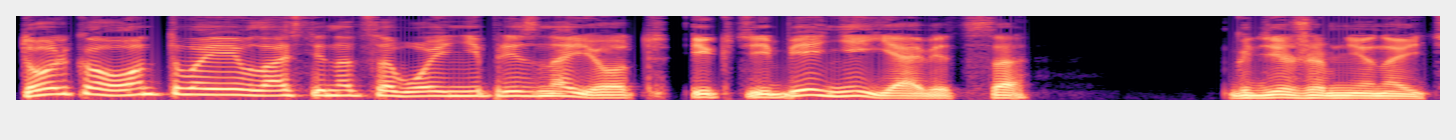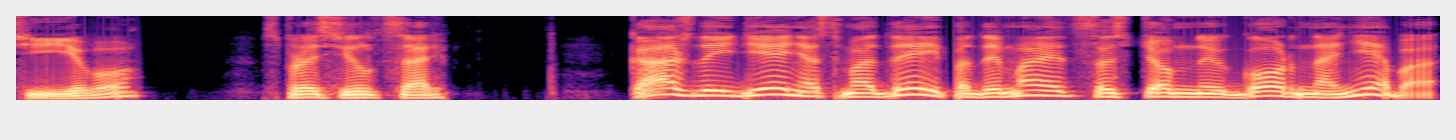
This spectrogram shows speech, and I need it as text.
Только он твоей власти над собой не признает и к тебе не явится. Где же мне найти его? спросил царь. Каждый день Асмодей поднимается с темных гор на небо,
